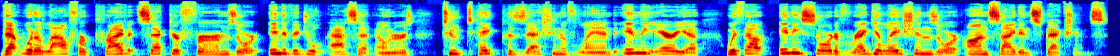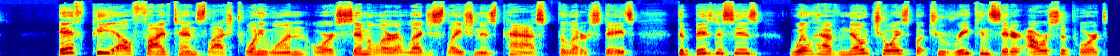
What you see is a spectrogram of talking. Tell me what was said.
that would allow for private sector firms or individual asset owners to take possession of land in the area without any sort of regulations or on site inspections. If PL 510 21 or similar legislation is passed, the letter states, the businesses will have no choice but to reconsider our support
